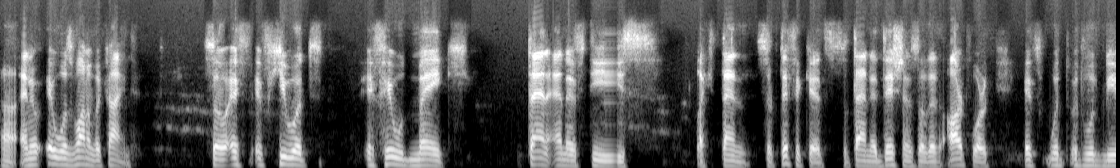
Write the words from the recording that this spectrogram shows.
uh, and it, it was one of a kind. So if if he would if he would make ten NFTs like 10 certificates, so 10 editions of that artwork, it would it would be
